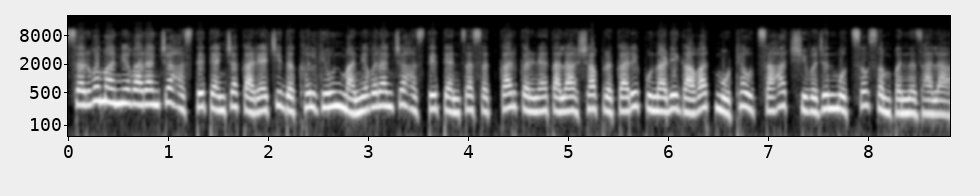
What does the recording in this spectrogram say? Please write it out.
सर्व मान्यवरांच्या हस्ते त्यांच्या कार्याची दखल घेऊन मान्यवरांच्या हस्ते त्यांचा सत्कार करण्यात आला. अशा प्रकारे पुनाडे गावात मोठ्या उत्साहात शिवजन्मोत्सव संपन्न झाला.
